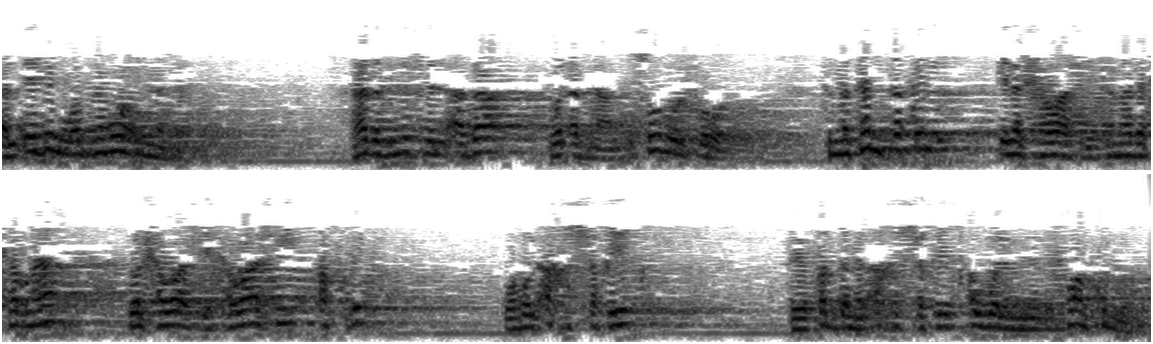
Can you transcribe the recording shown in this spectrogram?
الابن وابنه والنساء هذا بالنسبة للأباء والأبناء الأصول والفروع. ثم تنتقل إلى الحواشي كما ذكرنا. والحواشي حواشي أصلك وهو الأخ الشقيق فيقدم الأخ الشقيق أولا من الإخوان كلهم.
